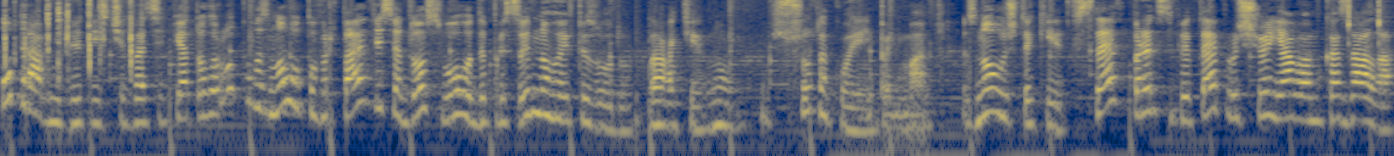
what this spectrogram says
У травні 2025 року ви знову повертаєтеся до свого депресивного епізоду. Раки, ну що таке, я не розумію. Знову ж таки, все в принципі те, про що я вам казала.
